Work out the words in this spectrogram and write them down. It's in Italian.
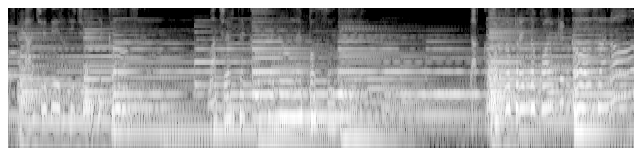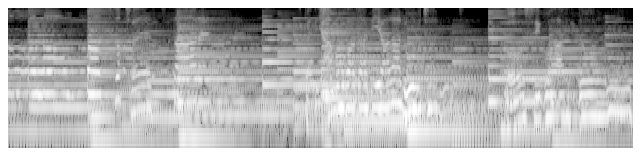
dispiace dirti certe cose, ma certe cose non le posso dire. D'accordo, prendo qualche cosa, no, non posso accettare. Speriamo vada via la luce, così guardo nel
